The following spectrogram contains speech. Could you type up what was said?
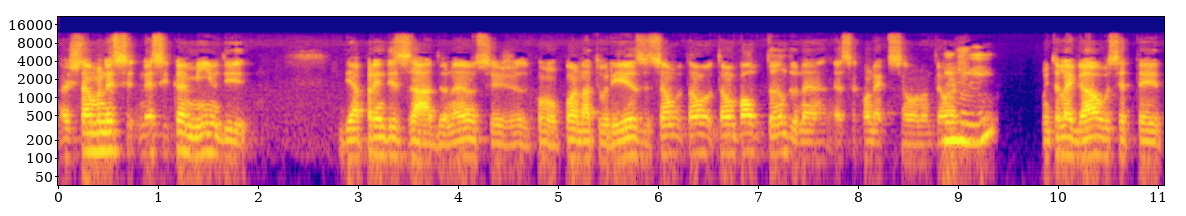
nós estamos nesse, nesse caminho de, de aprendizado, né? Ou seja, com, com a natureza, estamos, estamos, estamos voltando, né? Essa conexão. Né? Então, uhum. acho muito legal você ter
